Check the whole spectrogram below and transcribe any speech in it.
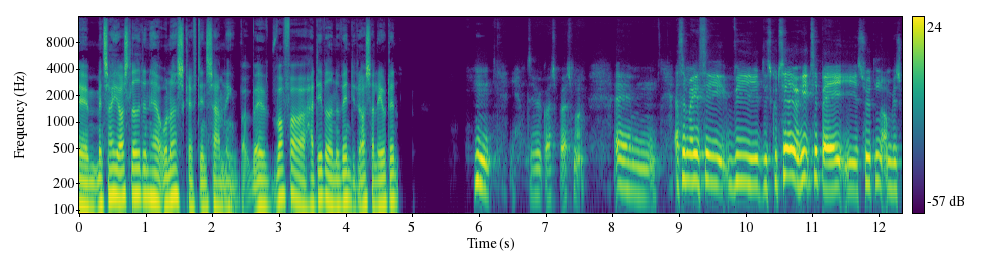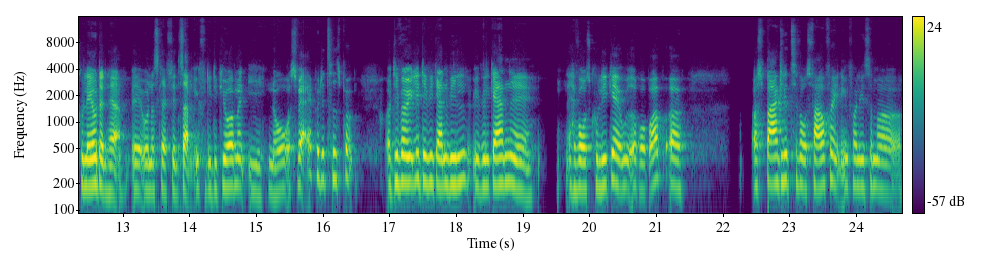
Øh, men så har I også lavet den her underskriftindsamling. Øh, hvorfor har det været nødvendigt også at lave den? Hmm. Ja, det er jo et godt spørgsmål. Øhm, altså man kan sige, vi diskuterede jo helt tilbage i 17, om vi skulle lave den her øh, underskriftindsamling, fordi det gjorde man i Norge og Sverige på det tidspunkt. Og det var jo egentlig det, vi gerne ville. Vi ville gerne øh, have vores kollegaer ud og råbe op og, og sparke lidt til vores fagforening for ligesom at,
